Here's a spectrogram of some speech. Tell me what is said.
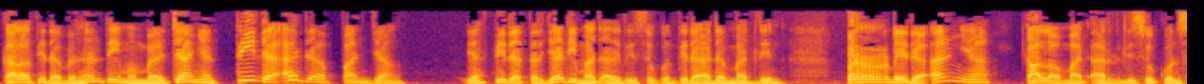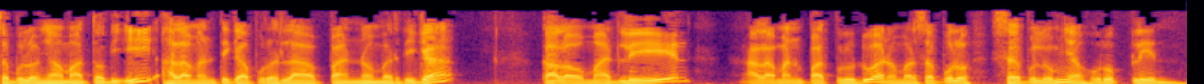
Kalau tidak berhenti membacanya tidak ada panjang. Ya, tidak terjadi mad arid disukun, tidak ada madlin. Perbedaannya Kalau mad ardi sukun sebelumnya mad tobi'i, halaman 38 nomor 3. Kalau madlin, halaman 42 nomor 10, sebelumnya huruf lin.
